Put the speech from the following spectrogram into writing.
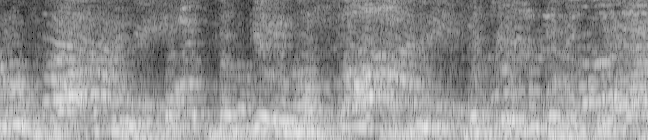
рукатий, от такий носатий, такий бородатий,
